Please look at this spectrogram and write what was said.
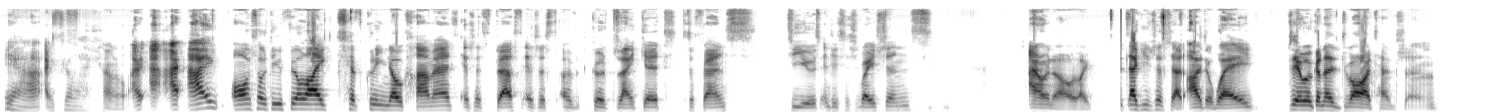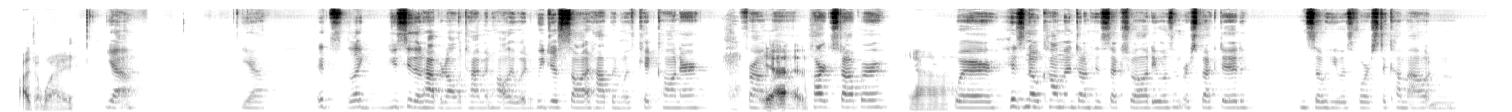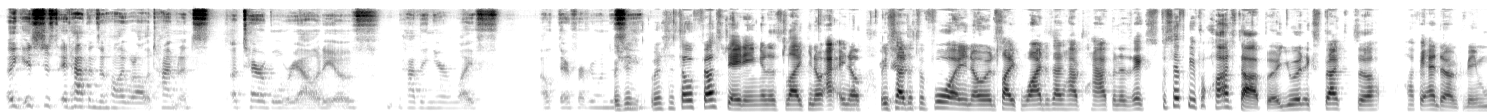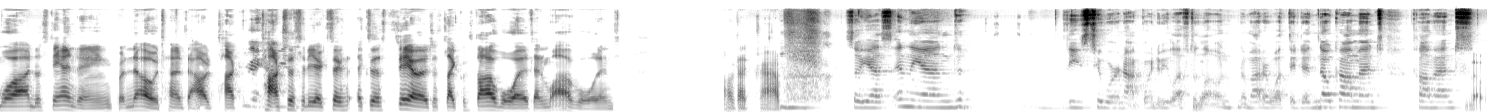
Yeah, I feel like I don't know. I, I I also do feel like typically no comment is just best is just a good blanket defense to use in these situations. I don't know, like like you just said, either way, they were gonna draw attention. Either way. Yeah. Yeah. It's like you see that happen all the time in Hollywood. We just saw it happen with Kit Connor from yes. uh, Heartstopper. Yeah. Where his no comment on his sexuality wasn't respected. And so he was forced to come out and like it's just it happens in Hollywood all the time, and it's a terrible reality of having your life out there for everyone to which see. Is, which is so frustrating, and it's like you know, you know, we said this before. You know, it's like why does that have to happen? It's like specifically for Heartstopper, you would expect the fandom to be more understanding, but no, it turns out to- right. toxicity exists, exists there, just like with Star Wars and Marvel and all that crap. Mm-hmm. So yes, in the end, these two were not going to be left alone, no matter what they did. No comment, comment. No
